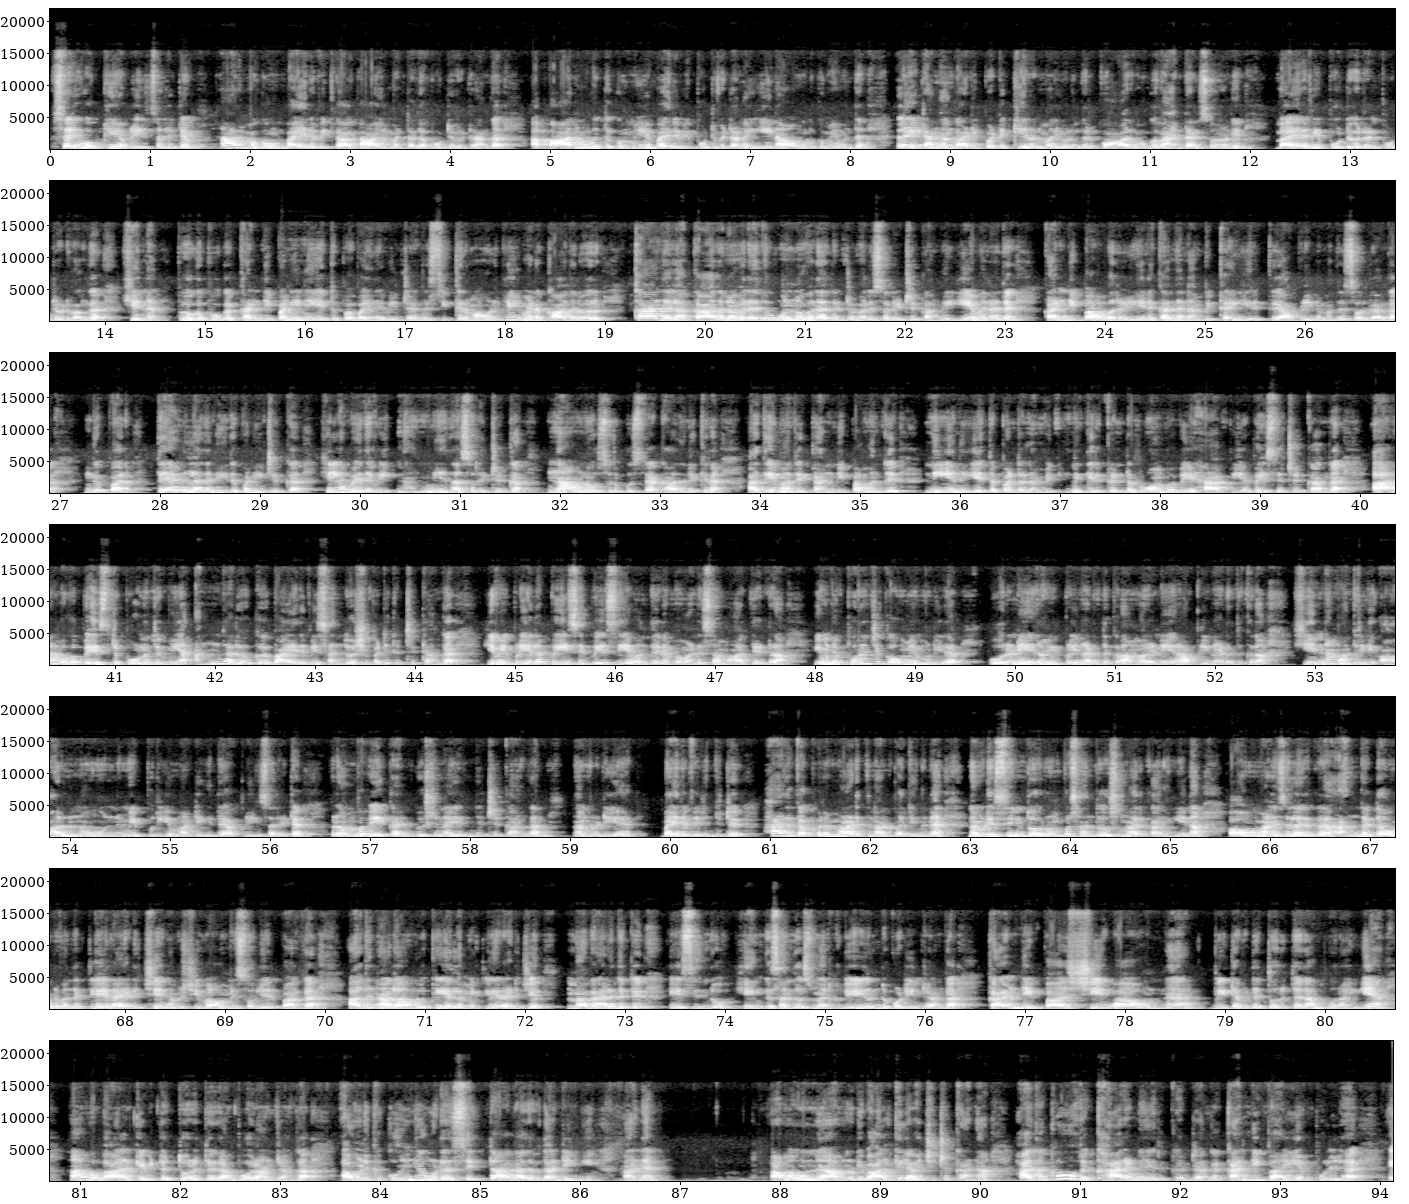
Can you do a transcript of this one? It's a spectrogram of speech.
சரி ஓகே அப்படின்னு சொல்லிட்டு ஆறுமுகமும் பைரவிக்காக ஆயில்மெண்ட் எல்லாம் போட்டு விடுறாங்க அப்போ ஆறுமுகத்துக்குமே பைரவி போட்டு விடுறாங்க ஏன்னா அவங்களுக்குமே வந்து லைட் அங்கங்கே அடிப்பட்டு கீரல் மாதிரி விழுந்திருக்கும். ஆறுமுகம் வேண்டான்னு சொன்னாலும் பைரவி போட்டு விடுறேன்னு போட்டு விடுவாங்க என்ன? போக போக கண்டிப்பாக நீ என்னை ஏற்றுப்ப பைரவின்றாங்க சீக்கிரமாக உனக்கு என் மேலே காதல் வரும். காதலா? காதலும் வராது ஒன்றும் வராதுன்ற மாதிரி சொல்லிட்டு இருக்காங்க. ஏன் வராது? கண்டிப்பாக வரும். எனக்கு அந்த நம்பிக்கை இருக்குது அப்படின்ற மாதிரி சொல்கிறாங்க இங்கே பாரு தேவையில்லாத நீ இது பண்ணிட்டு இருக்க. இல்லை பைரவி நான் உண்மையை தான் சொல்லிட்டு இருக்கேன். நான் உன்னை உசுறு புசுராக காதலிக்கிறேன். அதே மாதிரி கண்டிப்பாக வந்து நீ என்னை ஏற்ற பண்ணுற நம்பிக்கை எனக்கு இருக்குன்ட்டு ரொம்பவே ஹாப்பியாக பேசிட்டு இருக்காங்க. ஆறுமுகம் பேசிட்டு போனதுமே அந்த அளவுக்கு பைரவி சந்தோஷப்பட்டுக்கிட்டு இருக்காங்க. இவன் இப்படியெல்லாம் பேசி பேசியே வந்து நம்ம மனுஷன் மாற்றிடுறான் இவனை புரிஞ்சுக்கவுமே முடியல. ஒரு நேரம் இப்படி நடந்துக்கிறான் மறு நேரம் அப்படி நடந்துக்கிறான். என்ன மாதிரி ஆளுனும் ஒன்றுமே புரிய மாட்டேங்குது அப்படின்னு சொல்லிட்டு ரொம்பவே கன்ஃபியூஷனாக இருந்துட்டு இருக்காங்க நம்மளுடைய பைரவி இருந்துட்டு அதுக்கப்புறமா அடுத்த நாள் பார்த்தீங்கன்னா நம்முடைய சிந்து ரொம்ப சந்தோஷமாக இருக்காங்க. ஏன்னா அவங்க மனசில் இருக்கிற அந்த டவுட் வந்து கிளியர் ஆயிடுச்சு. நம்ம சிவாவுமே சொல்லியிருப்பாங்க. அதனால அவங்களுக்கு எல்லாமே கிளியர் ஆயிடுச்சு. மகா இருந்துட்டு ஏ சிந்து எங்கே சந்தோஷமா இருக்குடியோ இருந்து கொடின்றாங்க. கண்டிப்பாக சிவா உன்னை வீட்டை விட்டு துரத்த தான் போகிறான் ஏன்? அவன் வாழ்க்கை விட்டு துரத்த தான் போகிறான்றாங்க அவனுக்கு கொஞ்சம் கூட செட் ஆகாதவ தாண்டி நீ. ஆனால் அவன் உன்னை அவனுடைய வாழ்க்கையில் வச்சுட்டு இருக்கானா அதுக்கும் ஒரு காரணம் இருக்குன்றாங்க. கண்டிப்பாக என் புள்ள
